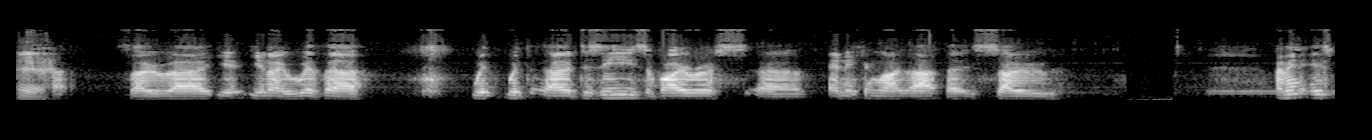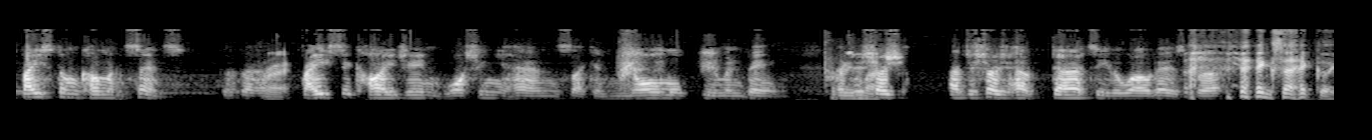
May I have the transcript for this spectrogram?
yeah. So uh, you, you know, with uh, with with a disease, a virus, uh, anything like that that is so. I mean, it's based on common sense. Uh, Right. Basic hygiene, washing your hands like a normal human being. Pretty that just much. Shows, that just shows you how dirty the world is. But exactly.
